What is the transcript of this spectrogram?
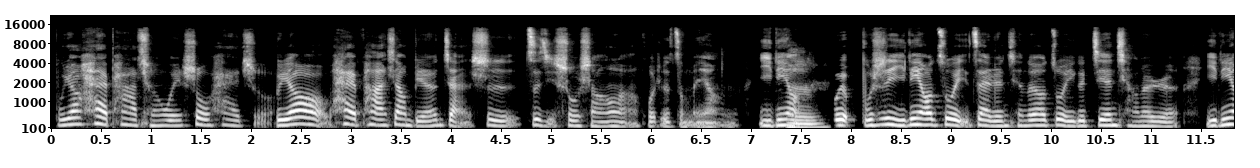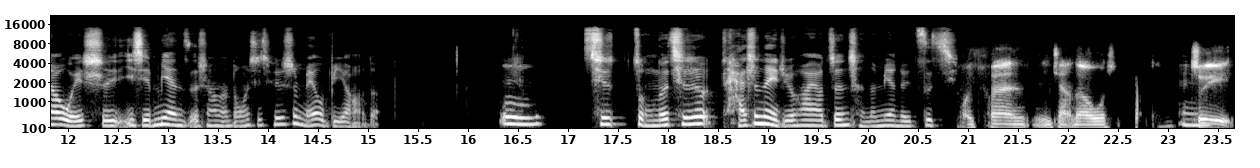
不要害怕成为受害者，不要害怕向别人展示自己受伤了或者怎么样的，一定要不不是一定要做在人前都要做一个坚强的人，一定要维持一些面子上的东西，其实是没有必要的。嗯，其实总的其实还是那句话，要真诚的面对自己。我突然你讲到我最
